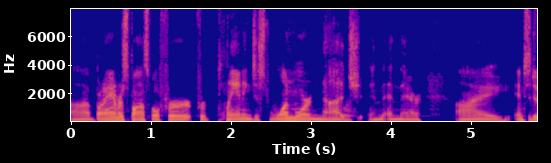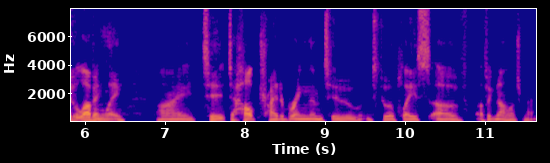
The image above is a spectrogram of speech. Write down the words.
uh, but I am responsible for for planning just one more nudge in in there. I and to do it lovingly uh, to to help try to bring them to to a place of of acknowledgement.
